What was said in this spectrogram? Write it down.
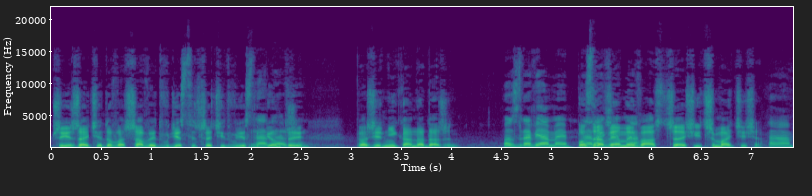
przyjeżdżajcie do Warszawy 23-25 Nadarzyn. października na Darzyn. Pozdrawiamy. Na Pozdrawiamy razie, pa. Was, cześć i trzymajcie się. Pa.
